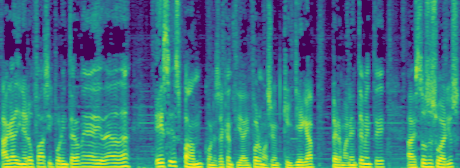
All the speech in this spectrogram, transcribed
haga dinero fácil por internet, da. ese spam con esa cantidad de información que llega permanentemente a estos usuarios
